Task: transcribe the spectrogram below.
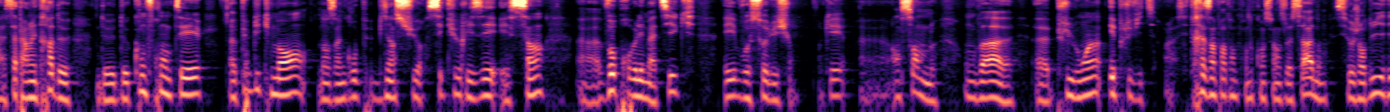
Euh, ça permettra de, de, confronter euh, publiquement, dans un groupe bien sûr sécurisé et sain, euh, vos problématiques et vos solutions. ensemble, on va plus loin et plus vite. Voilà, c'est très important de prendre conscience de ça. Donc si aujourd'hui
